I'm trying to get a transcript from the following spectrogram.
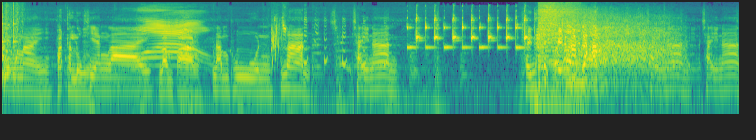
เชียงใหม่ พัทลุง เชียงราย ลำปาง ลำพูน น่านชชัยนาท ชัยนาทชัยนาท ชัยนาทชัยนาท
